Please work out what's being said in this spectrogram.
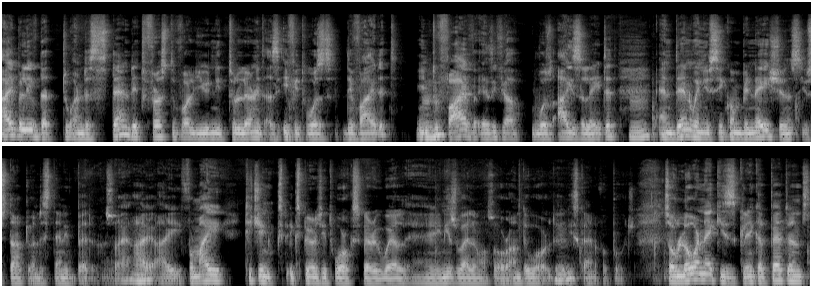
I believe that to understand it, first of all, you need to learn it as if it was divided into mm-hmm. five, as if you have, was isolated, mm-hmm. and then when you see combinations, you start to understand it better. So I, I, mm-hmm. I for my teaching experience, it works very well in Israel and also around the world. uh, this kind of approach. So lower neck is clinical patterns.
